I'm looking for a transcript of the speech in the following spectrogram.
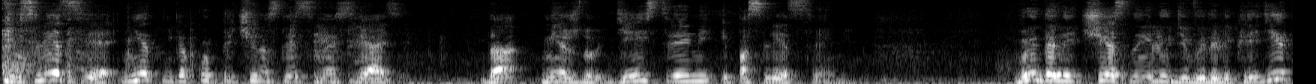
у следствия нет никакой причинно-следственной связи да, между действиями и последствиями. Выдали, честные люди выдали кредит,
